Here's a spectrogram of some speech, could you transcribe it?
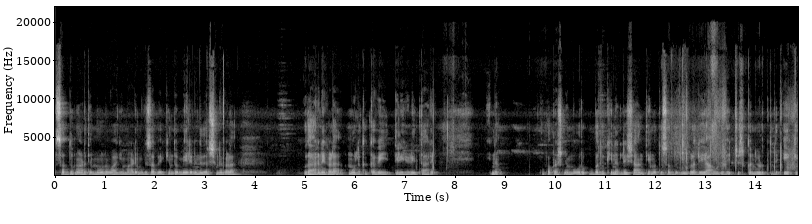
ಸದ್ದು ಮಾಡದೆ ಮೌನವಾಗಿ ಮಾಡಿ ಮುಗಿಸಬೇಕೆಂದು ಮೇಲಿನ ನಿದರ್ಶನಗಳ ಉದಾಹರಣೆಗಳ ಮೂಲಕ ಕವಿ ತಿಳಿ ಹೇಳಿದ್ದಾರೆ. ಇನ್ನು ಉಪಪ್ರಶ್ನೆ ಮೂರು. ಬದುಕಿನಲ್ಲಿ ಶಾಂತಿ ಮತ್ತು ಸದ್ದು ಇವುಗಳಲ್ಲಿ ಯಾವುದು ಹೆಚ್ಚು ಸುಖ ನೀಡುತ್ತದೆ? ಏಕೆ?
